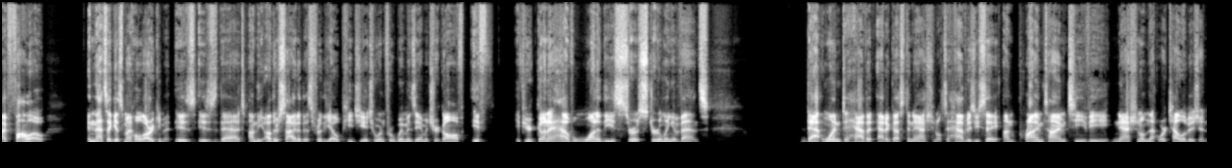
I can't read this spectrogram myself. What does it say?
I follow. And that's, I guess, my whole argument is is that on the other side of this, for the LPGA Tour and for women's amateur golf, if if you're gonna have one of these sort of sterling events, that one to have it at Augusta National, to have it, as you say, on primetime TV, national network television,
